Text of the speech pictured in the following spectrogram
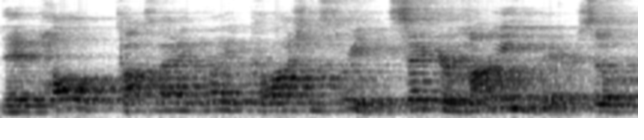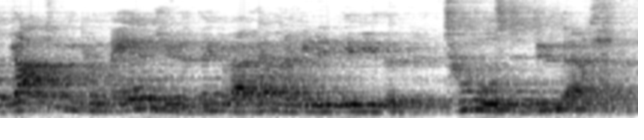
that Paul talks about in Colossians 3. Set your mind there. So God wouldn't command you to think about heaven if He didn't give you the tools to do that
